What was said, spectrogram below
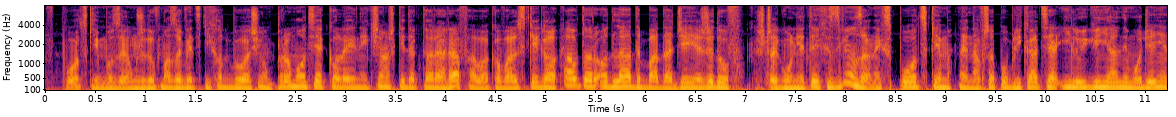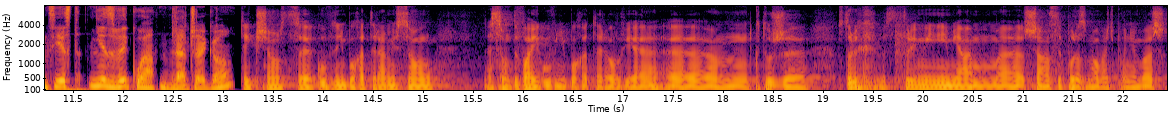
W Płockim Muzeum Żydów Mazowieckich odbyła się promocja kolejnej książki doktora Rafała Kowalskiego. Autor od lat bada dzieje Żydów, szczególnie tych związanych z Płockiem. Najnowsza publikacja Iluj genialny młodzieniec jest niezwykła. Dlaczego? W tej książce głównymi bohaterami są, są dwaj główni bohaterowie, którzy, z, których, z którymi nie miałem e, szansy porozmawiać, ponieważ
